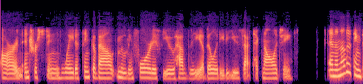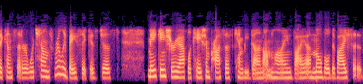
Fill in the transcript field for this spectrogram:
are an interesting way to think about moving forward if you have the ability to use that technology. And another thing to consider, which sounds really basic, is just making sure your application process can be done online via mobile devices.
